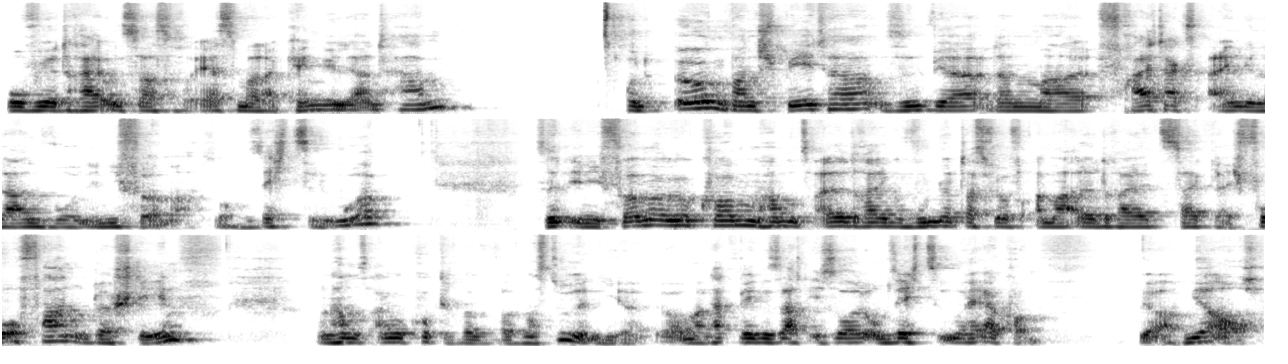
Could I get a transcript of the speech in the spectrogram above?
wo wir drei uns das, das erste Mal da kennengelernt haben. Und irgendwann später sind wir dann mal freitags eingeladen worden in die Firma, so 16 Uhr, sind in die Firma gekommen, haben uns alle drei gewundert, dass wir auf einmal alle drei zeitgleich vorfahren da stehen und haben uns angeguckt, was, was machst du denn hier? Ja, man hat mir gesagt, ich soll um 16 Uhr herkommen. Ja, mir auch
